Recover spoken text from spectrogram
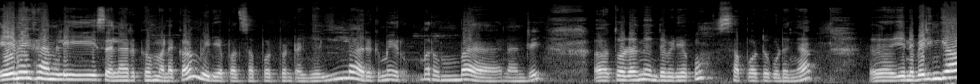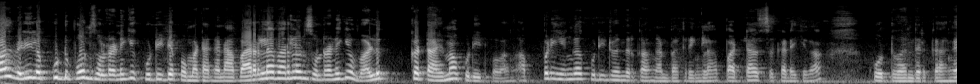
ஏனை ஃபேமிலிஸ் எல்லாருக்கும் வணக்கம். வீடியோ பார்த்து சப்போர்ட் பண்ணுற எல்லாருக்குமே ரொம்ப ரொம்ப நன்றி. தொடர்ந்து இந்த வீடியோக்கும் சப்போர்ட்டு கொடுங்க. என்னை வெளி எங்கேயாவது வெளியில் கூட்டு போன்னு சொல்கிற அன்றைக்கி கூட்டிகிட்டே போக மாட்டாங்க. நான் வரல வரலன்னு சொல்கிற அன்றைக்கி டைமாக கூட்டிகிட்டு போவாங்க. அப்படி எங்கே கூட்டிகிட்டு வந்திருக்காங்கன்னு பார்க்குறீங்களா பட்டாசு கடைக்கு தான் கூட்டு வந்திருக்காங்க.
